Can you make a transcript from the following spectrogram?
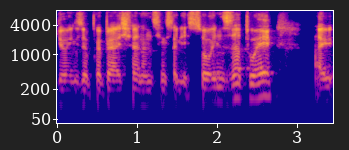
during the preparation and things like this. So in that way, I,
